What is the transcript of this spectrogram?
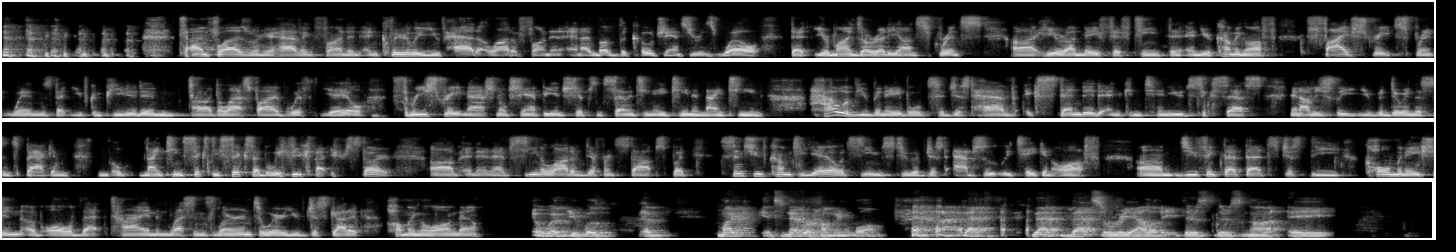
time flies when you're having fun and, and clearly you've had a lot of fun and, and i love the coach answer as well that your mind's already on sprints uh, here on may 15th and, and, you're coming off five straight sprint wins that you've competed in uh, the last five with yale three straight national championships in 17 18 and 19 how have you been able to just have extended and continued success and obviously you've been doing this since back in 1966 i believe you got your start. Um, and, and I've seen a lot of different stops. But since you've come to Yale, it seems to have just absolutely taken off. Um, do you think that that's just the culmination of all of that time and lessons learned to where you've just got it humming along now? Well, well um, Mike, it's never humming along. that, that, that's a reality. There's, there's not a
